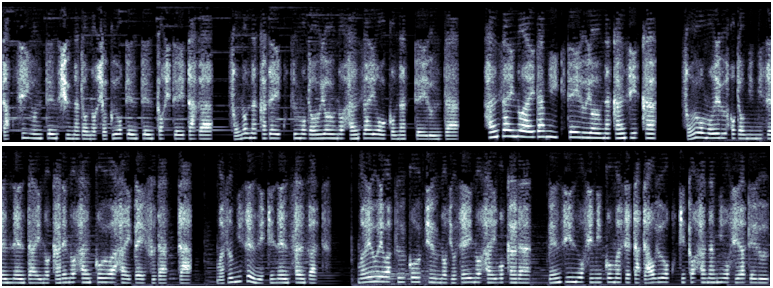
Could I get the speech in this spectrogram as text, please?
タクシー運転手などの職を転々としていたが、その中でいくつも同様の犯罪を行っているんだ。犯罪の間に生きているような感じか。そう思えるほどに2000年代の彼の犯行はハイペースだった。まず2001年3月、前上は通行中の女性の背後から、ベンジンを染み込ませたタオルを口と鼻に押し当てる、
